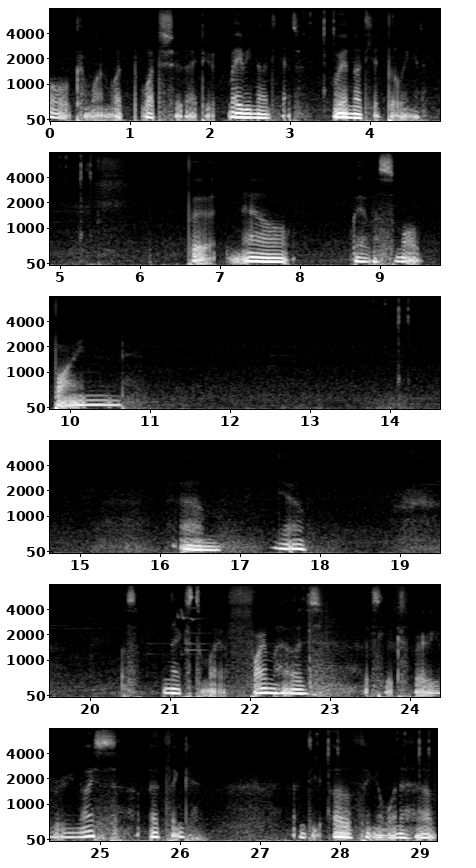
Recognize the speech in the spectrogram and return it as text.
Oh, come on, what, what should I do? Maybe not yet. We're not yet building it. But now we have a small barn. Um, yeah. So next to my farmhouse. This looks very, very nice, I think. The other thing I want to have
